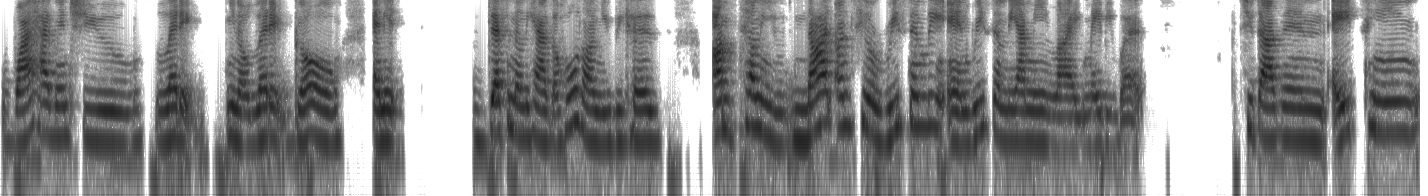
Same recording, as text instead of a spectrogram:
Why haven't you let it, you know, let it go and it definitely has a hold on you because I'm telling you, not until recently, and recently I mean like maybe what 2018,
